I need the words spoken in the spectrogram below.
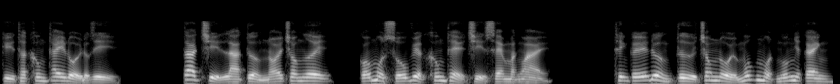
kỳ thật không thay đổi được gì. Ta chỉ là tưởng nói cho ngươi, có một số việc không thể chỉ xem mặt ngoài. Thịnh kế đường từ trong nồi múc một muỗng nhiệt canh,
